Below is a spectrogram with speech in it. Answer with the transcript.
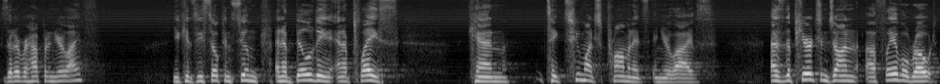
Has that ever happened in your life? You can be so consumed, and a building and a place can take too much prominence in your lives. As the Puritan John uh, Flavel wrote,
